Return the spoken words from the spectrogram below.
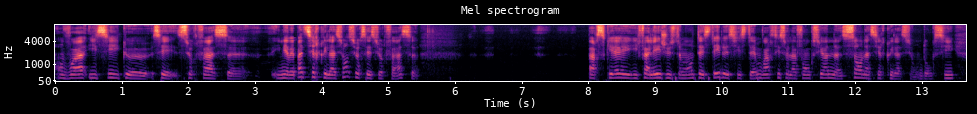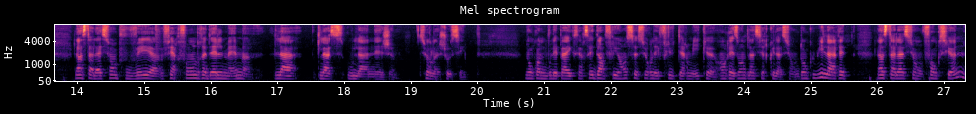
On voit ici que ces surfaces, euh, il n'y avait pas de circulation sur ces surfaces parce qu'il fallait justement tester le système, voir si cela fonctionne sans la circulation. Donc, si l'installation pouvait euh, faire fondre d'elle-même la glace ou la neige sur la chaussée. Donc, on ne voulait pas exercer d'influence sur les flux thermiques en raison de la circulation. Donc, oui, l'installation fonctionne.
